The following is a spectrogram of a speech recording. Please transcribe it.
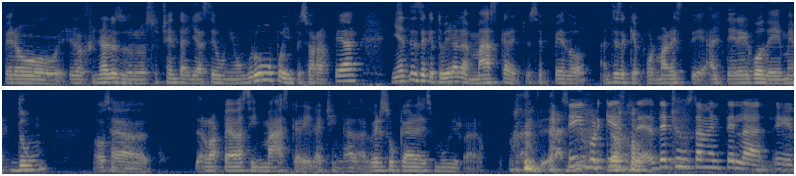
pero en los finales de los 80 ya se unió a un grupo y empezó a rapear, y antes de que tuviera la máscara y todo ese pedo, antes de que formara este alter ego de MF Doom, o sea, rapeaba sin máscara y la chingada, ver su cara es muy raro. Sí, porque es No. de, de hecho justamente la eh,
